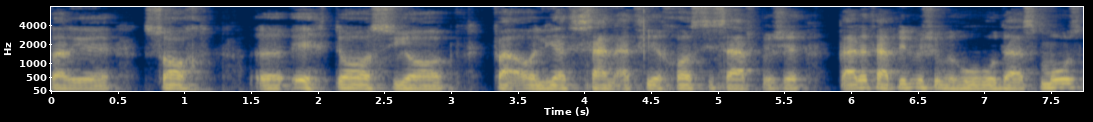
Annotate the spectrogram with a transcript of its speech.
برای ساخت احداث یا فعالیت صنعتی خاصی صرف بشه. قرار تبدیل بشه به حقوق دستمزد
